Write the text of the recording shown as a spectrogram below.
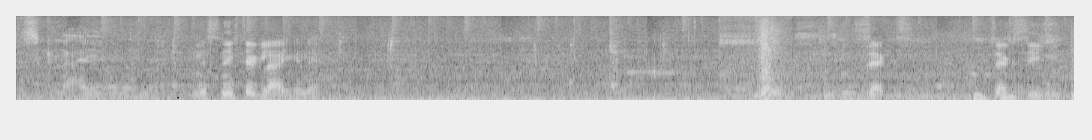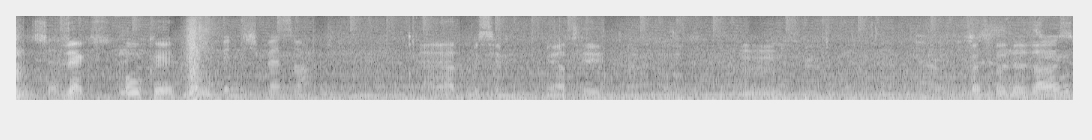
Das gleiche oder nicht? Ist nicht der gleiche, ne? 6. 6, 7. 6. Okay. Bin ich besser? hat ein bisschen mehr Tee. Ne? Also, Mhm. Was will er sagen?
